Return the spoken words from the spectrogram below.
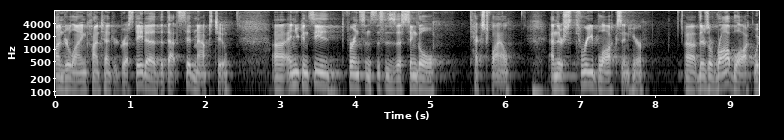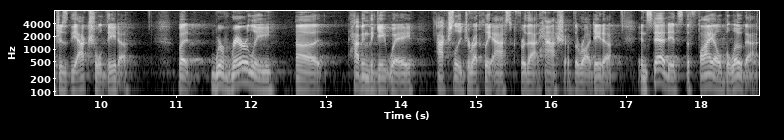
underlying content address data that that CID maps to. Uh, and you can see, for instance, this is a single text file. And there's three blocks in here. Uh, there's a raw block, which is the actual data. But we're rarely uh, having the gateway actually directly ask for that hash of the raw data. Instead, it's the file below that,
